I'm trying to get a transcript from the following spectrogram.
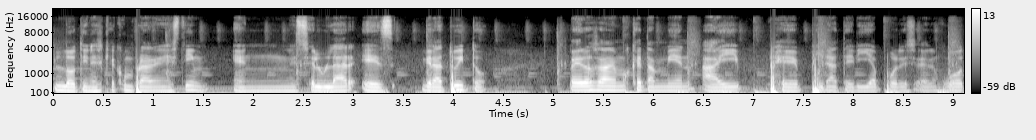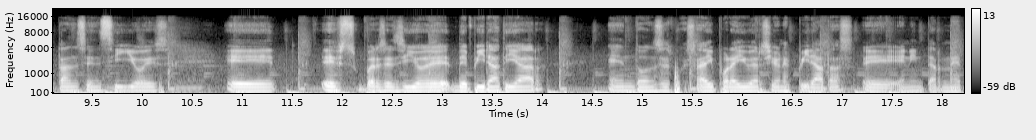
Lo tienes que comprar en Steam. En el celular es gratuito. Pero sabemos que también hay eh, piratería por ser un juego tan sencillo. Es eh, súper sencillo de, piratear. Entonces pues hay por ahí versiones piratas eh, en internet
